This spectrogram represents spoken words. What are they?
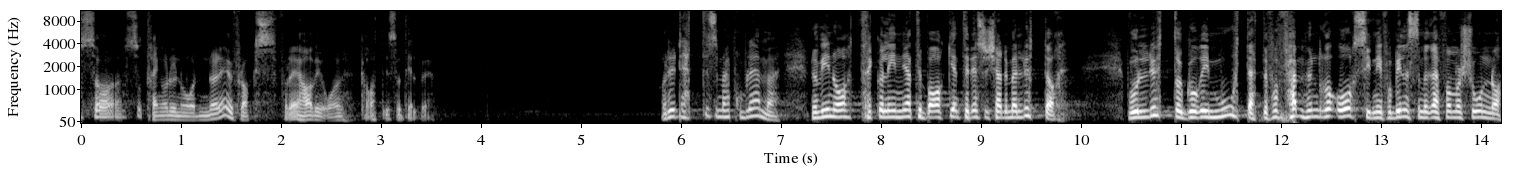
så, så trenger du nåden. Og det er jo flaks, for det har vi jo gratis å tilby. Og Det er dette som er problemet. Når vi nå trekker linja tilbake igjen til det som skjedde med Luther, hvor Luther går imot dette for 500 år siden i forbindelse med reformasjonen. nå.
